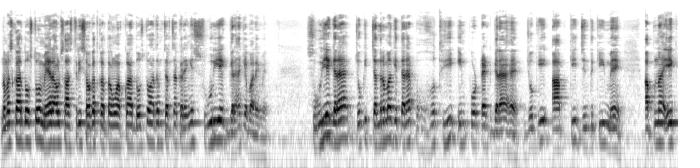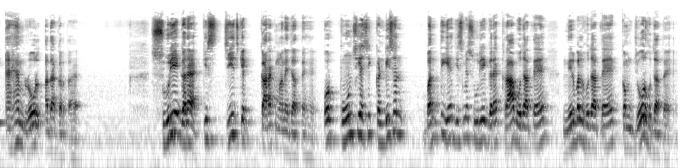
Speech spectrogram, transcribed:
नमस्कार दोस्तों, मैं राहुल शास्त्री स्वागत करता हूँ आपका। दोस्तों, आज हम चर्चा करेंगे सूर्य ग्रह के बारे में। सूर्य ग्रह, जो कि चंद्रमा की तरह बहुत ही इंपॉर्टेंट ग्रह है, जो कि आपकी ज़िंदगी में अपना एक अहम रोल अदा करता है। सूर्य ग्रह किस चीज़ के कारक माने जाते हैं और कौन सी ऐसी कंडीशन बनती है जिसमें सूर्य ग्रह खराब हो जाते हैं, निर्बल हो जाते हैं, कमज़ोर हो जाते हैं?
